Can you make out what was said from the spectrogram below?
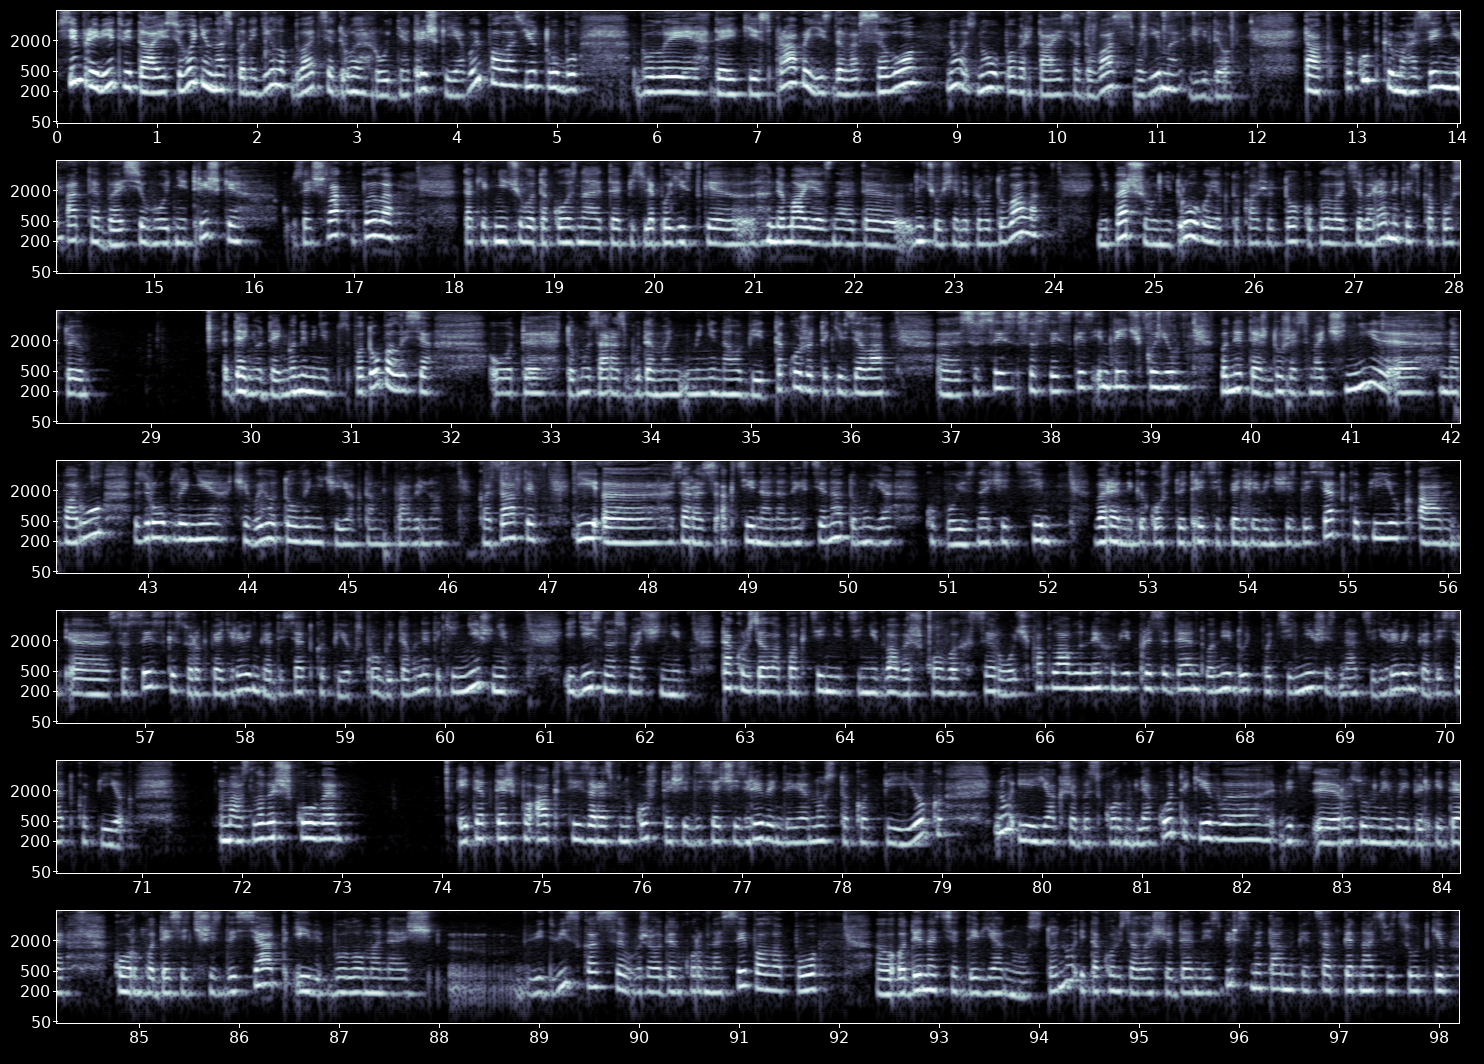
Всім привіт, вітаю! Сьогодні у нас понеділок, 22 грудня. Трішки я випала з Ютубу, були деякі справи, їздила в село. Ну, знову повертаюся до вас своїми відео. Так, покупки в магазині АТБ сьогодні. Трішки зайшла, купила. Так як нічого такого, знаєте, після поїздки немає, знаєте, нічого ще не приготувала. Ні першого, ні другого, як то кажуть, то купила ці вареники з капустою день у день. Вони мені сподобалися, от, е, тому зараз буде мені на обід. Також такі взяла е, сосис, сосиски з індичкою. Вони теж дуже смачні, е, на пару зроблені, чи виготовлені, чи як там правильно казати. І е, зараз акційна на них ціна, тому я купую. Значить, ці вареники коштують 35 гривень 60 копійок, а е, сосиски 45 гривень 50 копійок. Спробуйте, вони такі ніжні і дійсно смачні. Також взяла по акційній ціні два вершкових сирочка плавлених від президент. Вони йдуть по ціні 16 гривень 50 копійок. Масло вершкове. Йде теж по акції. Зараз воно коштує 66 гривень 90 копійок. Ну і як же без корму для котиків, е, від, е, розумний вибір іде корм по 10,60 і було в мене від Віскас, вже один корм насипала по е, 11,90. Ну і також взяла щоденний збір сметану 15%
